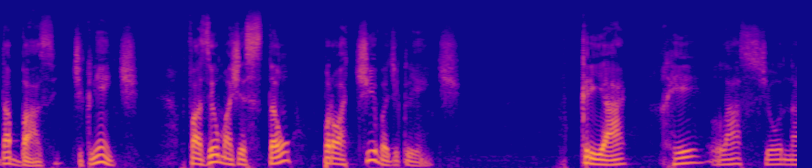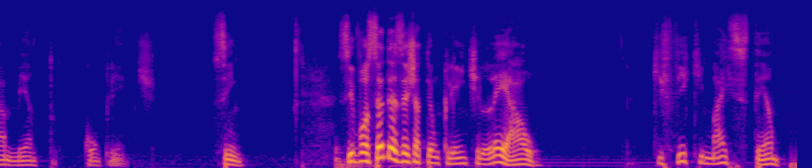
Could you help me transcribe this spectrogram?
da base de cliente. Fazer uma gestão proativa de cliente. Criar relacionamento com o cliente. Sim. Se você deseja ter um cliente leal, que fique mais tempo,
